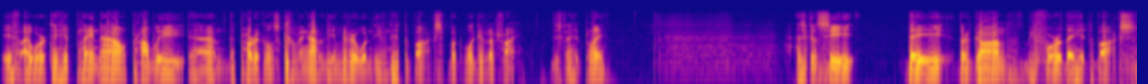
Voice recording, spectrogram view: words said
if I were to hit play now, probably um, the particles coming out of the emitter wouldn't even hit the box, but we'll give it a try. Just going to hit play. As you can see, they, they're gone before they hit the box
